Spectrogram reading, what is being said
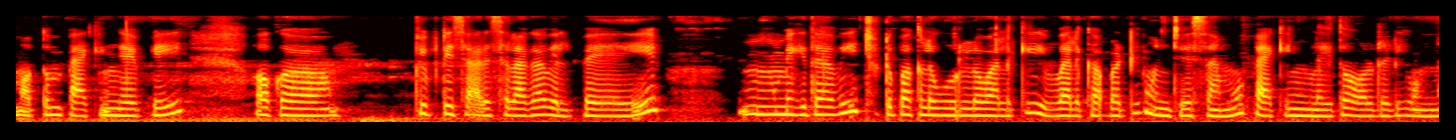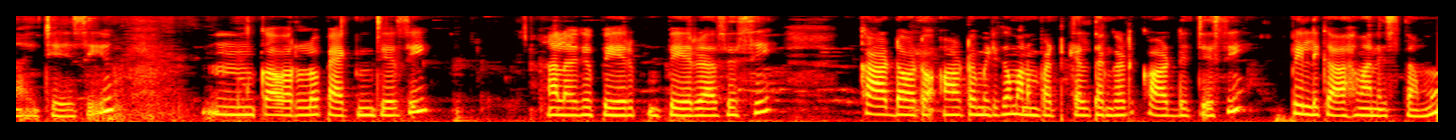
మొత్తం ప్యాకింగ్ అయిపోయి ఒక ఫిఫ్టీ శారీస్ లాగా వెళ్ళిపోయాయి. మిగతావి చుట్టుపక్కల ఊర్లో వాళ్ళకి ఇవ్వాలి కాబట్టి ఉంచేసాము. ప్యాకింగ్లు అయితే ఆల్రెడీ ఉన్నాయి చేసి. కవర్లో ప్యాకింగ్ చేసి అలాగే పేరు పేరు రాసేసి కార్డు ఆటో ఆటోమేటిక్గా మనం పట్టుకెళ్తాం కాబట్టి కార్డు ఇచ్చేసి పెళ్ళికి ఆహ్వానిస్తాము.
